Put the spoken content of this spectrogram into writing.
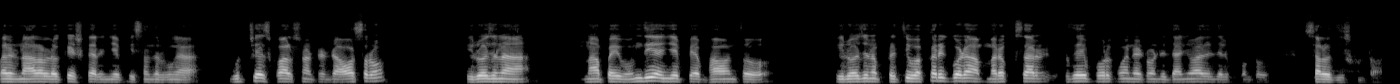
మరి నారా లోకేష్ గారు అని చెప్పి సందర్భంగా గుర్తు చేసుకోవాల్సినటువంటి అవసరం ఈ రోజున నాపై ఉంది అని చెప్పే భావంతో ఈ రోజున ప్రతి ఒక్కరికి కూడా మరొకసారి హృదయపూర్వకమైనటువంటి ధన్యవాదాలు తెలుపుకుంటూ సెలవు తీసుకుంటాం.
